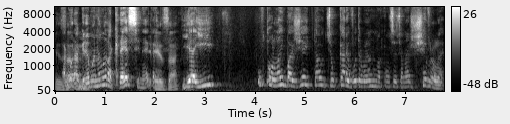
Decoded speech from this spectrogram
Agora a Exatamente. grama não, ela cresce, né, cara? Exato. E aí, eu tô lá em Bagé e tal, eu disse, cara, eu vou trabalhar numa concessionária Chevrolet.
